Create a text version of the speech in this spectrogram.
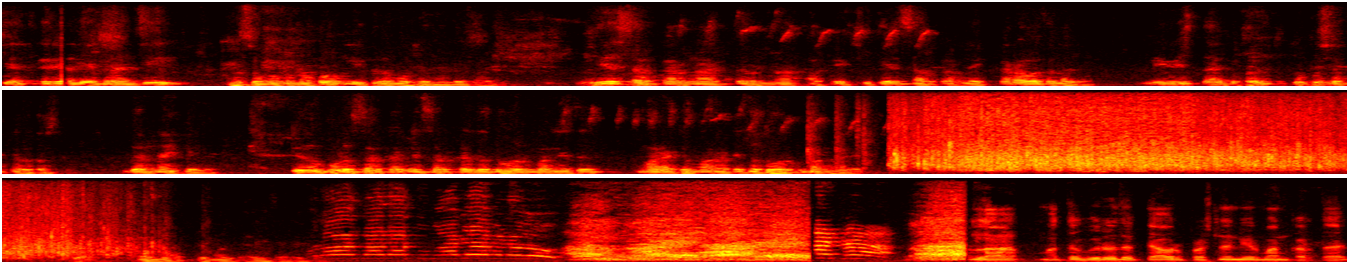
शेतकरी लेकरांची फसवणूक नको लेकर मोठे झाले पाहिजे. हे सरकारनं करणं अपेक्षित आहे. सरकारला एक करावंच लागेल. मी वीस तारखेपर्यंत तो पोषण करत असतो. जर नाही केलं तिथून पुढे सरकारने सरकारचं धोरण बघायचं मराठी मराठीचं धोरण बघणार आहे. तुम्हाला काय विचारायचं ला मात्र विरोधक त्यावर प्रश्न निर्माण करतायत.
